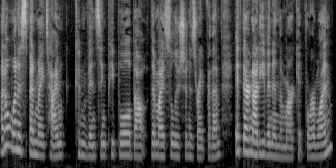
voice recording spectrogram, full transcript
I don't want to spend my time convincing people about that my solution is right for them if they're not even in the market for one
